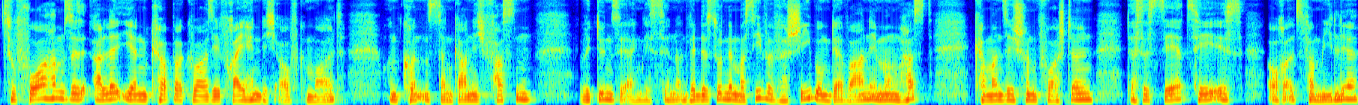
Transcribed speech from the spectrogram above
zuvor haben sie alle ihren Körper quasi freihändig aufgemalt und konnten es dann gar nicht fassen, wie dünn sie eigentlich sind. Und wenn du so eine massive Verschiebung der Wahrnehmung hast, kann man sich schon vorstellen, dass es sehr zäh ist, auch als Familie,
